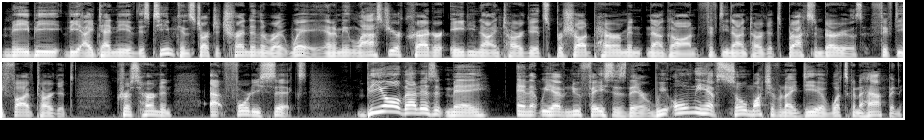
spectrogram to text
maybe the identity of this team can start to trend in the right way. And I mean, last year, Crowder, 89 targets. Breshad Perriman, now gone, 59 targets. Braxton Berrios, 55 targets. Chris Herndon at 46. Be all that as it may, and that we have new faces there, we only have so much of an idea of what's going to happen.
